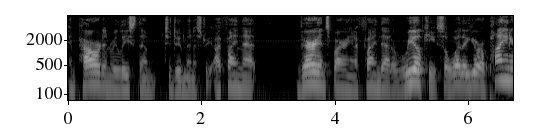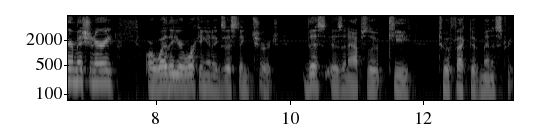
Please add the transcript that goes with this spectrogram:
empowered and released them to do ministry. I find that very inspiring and I find that a real key. So, whether you're a pioneer missionary or whether you're working in an existing church, this is an absolute key to effective ministry.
